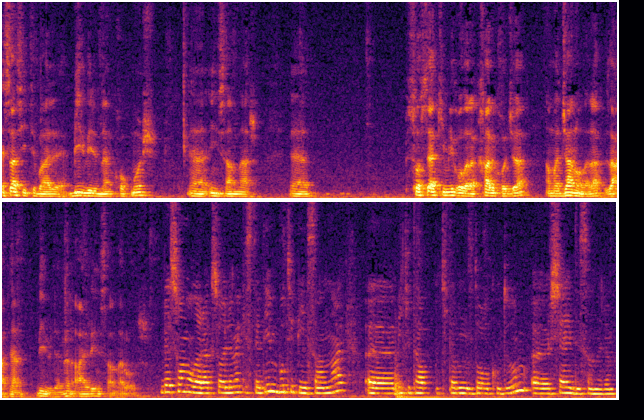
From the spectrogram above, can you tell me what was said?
esas itibariyle birbirinden kopmuş e, insanlar. E, sosyal kimlik olarak karı koca ama can olarak zaten birbirlerinden ayrı insanlar olur. Ve son olarak söylemek istediğim bu tip insanlar e, bir kitap kitabınızda okuduğum e, şeydi sanırım.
